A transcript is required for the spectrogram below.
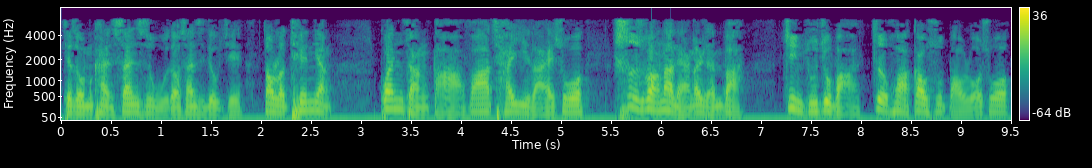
接着我们看三十五到三十六节，到了天亮，官长打发差役来说释放那两个人吧。禁足就把这话告诉保罗说：“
